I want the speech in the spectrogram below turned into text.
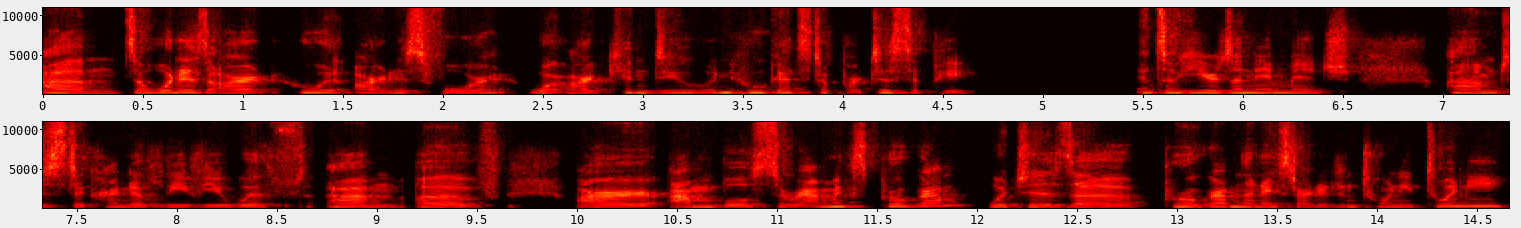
Um, so what is art, who art is for, what art can do, and who gets to participate. And so here's an image um, just to kind of leave you with um, of our AMBO ceramics program, which is a program that I started in 2020.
